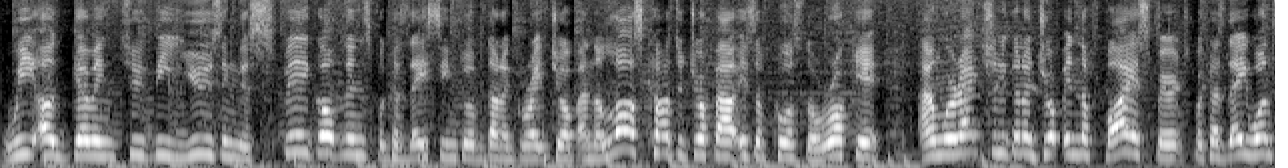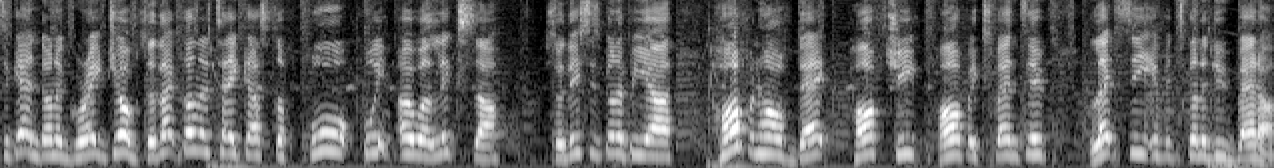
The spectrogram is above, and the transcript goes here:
We are going to be using the Spear Goblins because they seem to have done a great job. And the last card to drop out is, of course, the Rocket. And we're actually going to drop in the Fire Spirits because they, once again, done a great job. So that's going to take us to 4.0 Elixir. So this is going to be a half and half deck, half cheap, half expensive. Let's see if it's going to do better.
